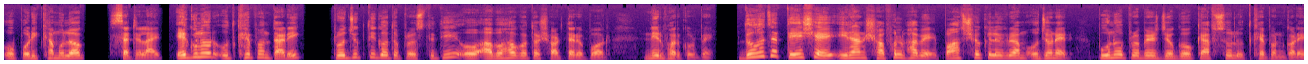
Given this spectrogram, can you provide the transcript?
ও পরীক্ষামূলক স্যাটেলাইট। এগুলোর উৎক্ষেপণ তারিখ প্রযুক্তিগত প্রস্তুতি ও আবহাওয়াগত শর্তের উপর নির্ভর করবে। দু তেইশে ইরান সফলভাবে পাঁচশো কিলোগ্রাম ওজনের পুনঃপ্রবেশযোগ্য ক্যাপসুল উৎক্ষেপণ করে,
